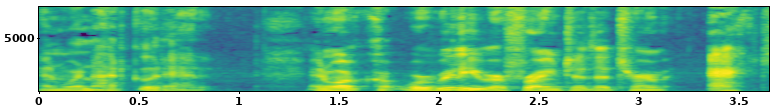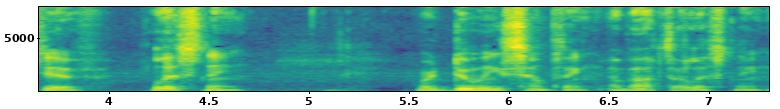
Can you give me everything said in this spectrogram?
and we're not good at it. And we're, we're really referring to the term active listening. We're doing something about the listening.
